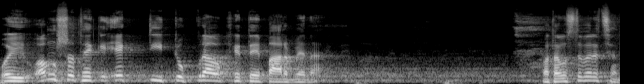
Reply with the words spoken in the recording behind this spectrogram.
ওই অংশ থেকে একটি টুকরাও খেতে পারবে না। কথা বুঝতে পেরেছেন?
